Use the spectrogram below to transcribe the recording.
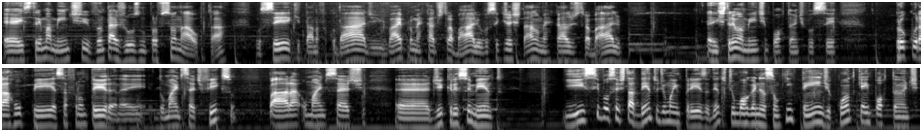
é extremamente vantajoso no profissional, tá? Você que está na faculdade, vai para o mercado de trabalho, você que já está no mercado de trabalho, é extremamente importante você procurar romper essa fronteira né, do mindset fixo para o mindset é, de crescimento. E se você está dentro de uma empresa, dentro de uma organização que entende quanto que é importante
